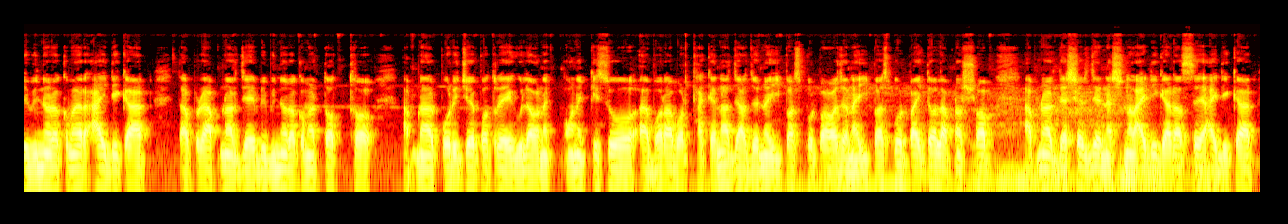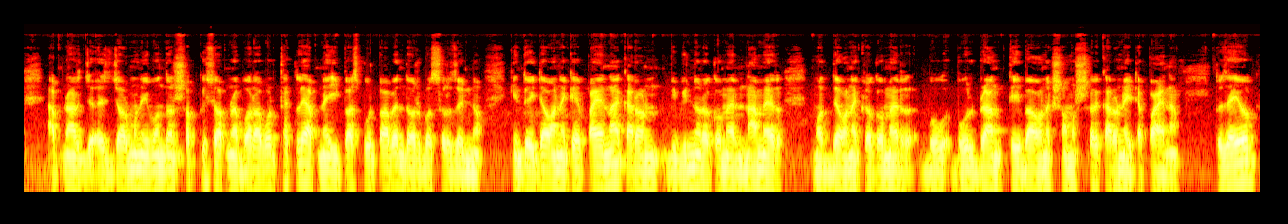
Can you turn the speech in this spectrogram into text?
বিভিন্ন রকমের আইডি কার্ড, তারপরে আপনার যে বিভিন্ন রকমের তথ্য, আপনার পরিচয়পত্র, এগুলো অনেক অনেক কিছু বরাবর থাকে না, যার জন্য ই পাসপোর্ট পাওয়া যায় না। ই পাসপোর্ট পাইতে হলে আপনার সব, আপনার দেশের যে ন্যাশনাল আইডি কার্ড আছে, আইডি কার্ড, আপনার জন্ম নিবন্ধন সব কিছু আপনার বরাবর থাকলে আপনি ই পাসপোর্ট পাবেন দশ বছরের জন্য। কিন্তু এটা অনেকে পায় না, কারণ বিভিন্ন রকমের নামের মধ্যে অনেক রকমের ভুল ভ্রান্তি বা অনেক সমস্যার কারণে এটা পায় না। তো যাই হোক,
